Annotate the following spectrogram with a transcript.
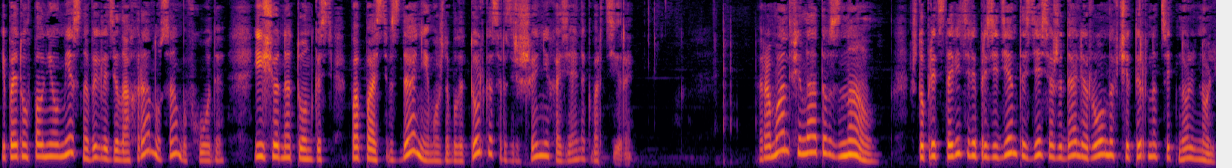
и поэтому вполне уместно выглядела охрана у самого входа. И еще одна тонкость – попасть в здание можно было только с разрешения хозяина квартиры. Роман Филатов знал, что представители президента здесь ожидали ровно в 14.00.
